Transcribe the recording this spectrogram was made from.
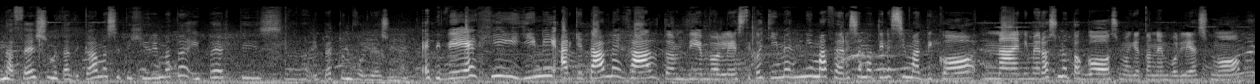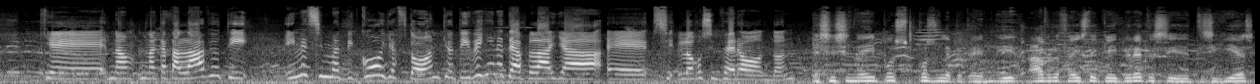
να θέσουμε τα δικά μας επιχειρήματα υπέρ, της, υπέρ του εμβολιασμού. Επειδή έχει γίνει αρκετά μεγάλο το εμβολιαστικό κείμενο, θεωρήσαμε ότι είναι σημαντικό να ενημερώσουμε τον κόσμο για τον εμβολιασμό και να, να καταλάβει ότι είναι σημαντικό για αυτόν και ότι δεν γίνεται απλά για ε, λόγω συμφερόντων. Εσείς οι νέοι πώς, πώς βλέπετε, αύριο θα είστε και υπηρέτες της υγείας,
